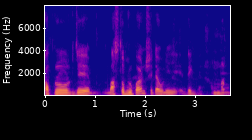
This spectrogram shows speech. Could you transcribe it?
স্বপ্নর যে বাস্তব রূপায়ণ, সেটা উনি দেখবেন। সম্ভাব্য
